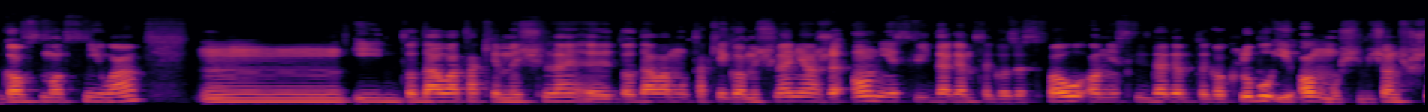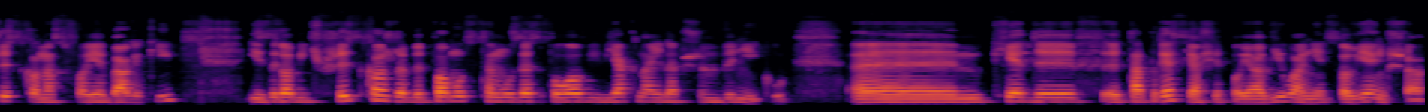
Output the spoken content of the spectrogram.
go wzmocniła mm, i dodała takie myśle, y, dodała mu takiego myślenia, że on jest liderem tego zespołu, on jest liderem tego klubu i on musi wziąć wszystko na swoje barki i zrobić wszystko, żeby pomóc temu zespołowi w jak najlepszym wyniku. Kiedy ta presja się pojawiła nieco większa,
